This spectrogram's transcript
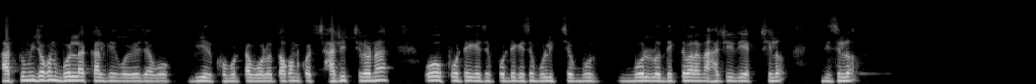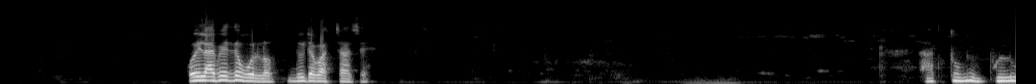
আর তুমি যখন বললা, কালকে হয়ে যাব, বিয়ের খবরটা বলো, তখন হাসির ছিল না? ও পটে গেছে পটে গেছে, বলিচ্ছে বল- বলল, দেখতে পেলা না। হাসি রিয়াক্ট ছিল, দিছিল। ওই লাইফে তো বলল, দুইটা বাচ্চা আছে। আর তুমি ব্লু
